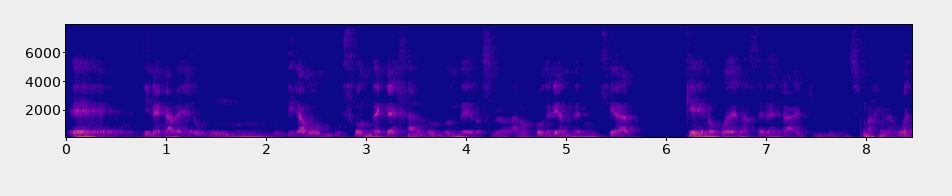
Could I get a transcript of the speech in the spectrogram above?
eh, tiene que haber un, digamos, un buzón de quejas donde los ciudadanos podrían denunciar que no pueden acceder a X páginas web.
